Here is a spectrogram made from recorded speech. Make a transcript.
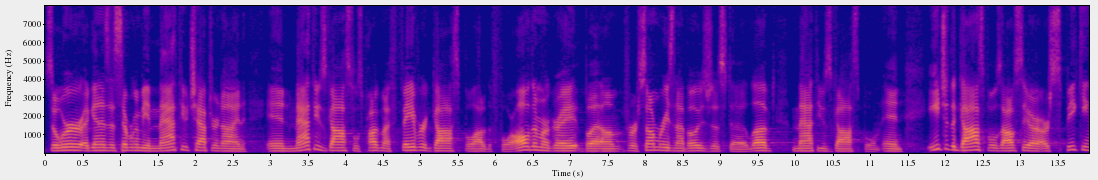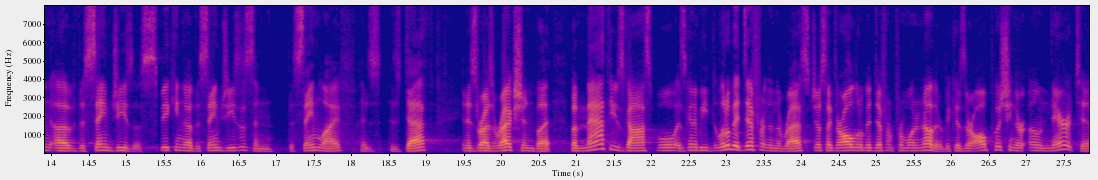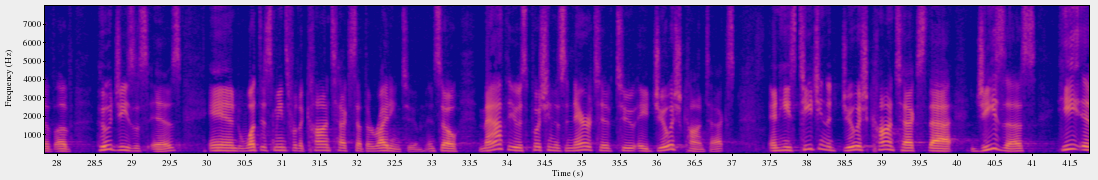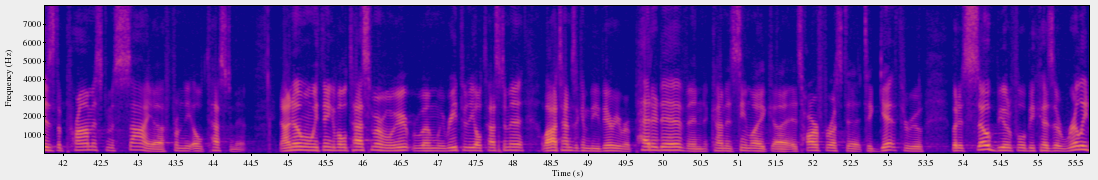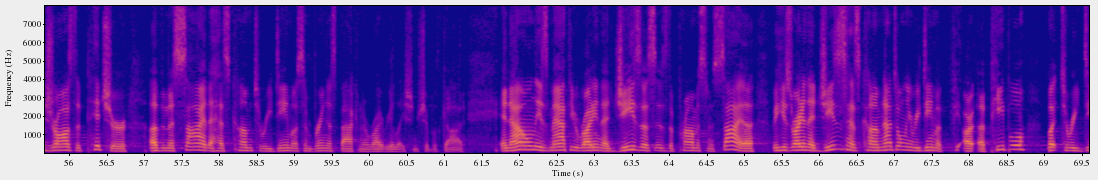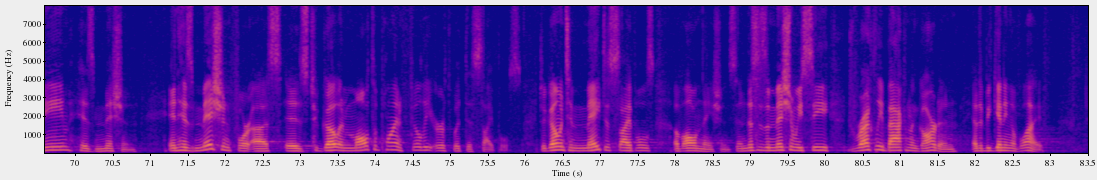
So, we're, again, as I said, we're going to be in Matthew chapter 9. And Matthew's gospel is probably my favorite gospel out of the four. All of them are great, but um, for some reason, I've always just uh, loved Matthew's gospel. And each of the gospels, obviously, are, are speaking of the same Jesus, speaking of the same Jesus and the same life, his, his death and his resurrection. But, but Matthew's gospel is going to be a little bit different than the rest, just like they're all a little bit different from one another, because they're all pushing their own narrative of who Jesus is and what this means for the context that they're writing to. And so Matthew is pushing this narrative to a Jewish context, and he's teaching the Jewish context that Jesus, he is the promised Messiah from the Old Testament. Now, I know when we think of Old Testament, when we, when we read through the Old Testament, a lot of times it can be very repetitive and kind of seem like uh, it's hard for us to, to get through but it's so beautiful because it really draws the picture of the Messiah that has come to redeem us and bring us back in a right relationship with God. And not only is Matthew writing that Jesus is the promised Messiah, but he's writing that Jesus has come not to only redeem a, a people, but to redeem his mission. And his mission for us is to go and multiply and fill the earth with disciples, to go and to make disciples of all nations. And this is a mission we see directly back in the garden at the beginning of life.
